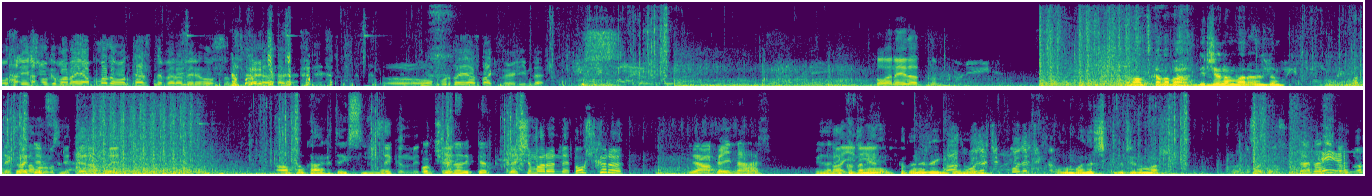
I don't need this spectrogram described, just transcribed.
o threshold'u bana yapma da o ters de beraberin olsun. o, o burada yasak söyleyeyim de. Sola nade attım. Ev altı kalaba. Bir canım var öldüm. Hatex Bırak hepsini. bir teren sayı. Aldım kanka tekstilciden. Second mid. Bok şuna dikkat. flash'ım var önüne. Box yukarı. Ya beyler. Beyler Daha Eko'da yeni ne? geldim. Eko'da nereye Aa gidiyorsun oğlum? boiler çıktı boiler çıktı. Oğlum boiler çıktı bir canım var. Öldü boiler. Nereden Hey, çıktın?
